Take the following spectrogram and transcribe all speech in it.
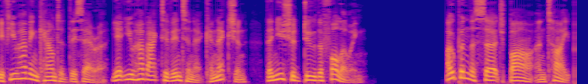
If you have encountered this error yet you have active internet connection, then you should do the following. Open the search bar and type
